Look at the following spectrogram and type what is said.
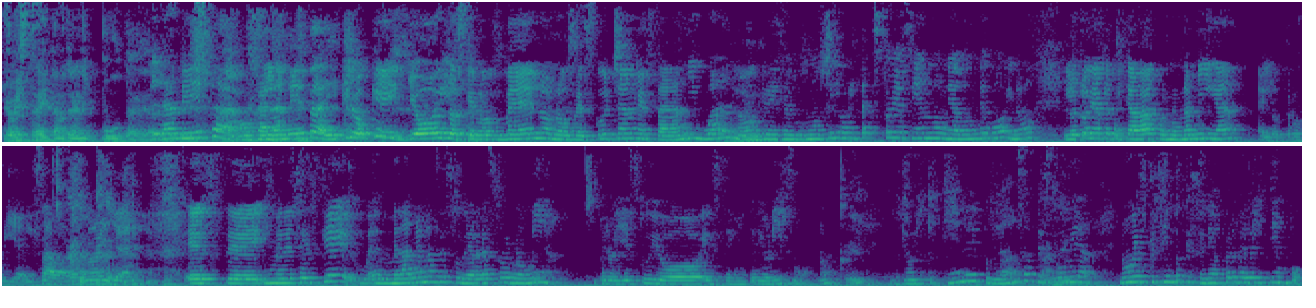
yo a mis 30 no tenía ni puta idea. de la neta, o sea, la neta, y creo que yo y los que nos ven o nos escuchan estarán igual, ¿no? Que dicen, pues no sé ahorita qué estoy haciendo ni a dónde voy, ¿no? El otro día platicaba con una amiga, el otro día, el sábado, ¿no? Y ya, este, y me decía, es que eh, me dan ganas de estudiar gastronomía, pero ella estudió este, interiorismo, ¿no? Ok. Y yo, ¿y qué tiene? Pues lánzate, estudia. No, es que siento que sería perder el tiempo.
